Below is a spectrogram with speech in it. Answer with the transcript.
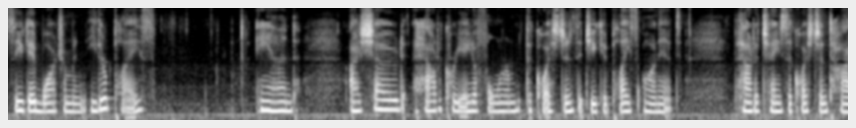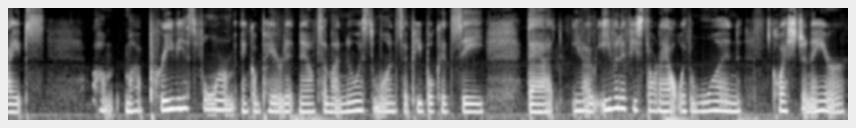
So you could watch them in either place. And I showed how to create a form, the questions that you could place on it, how to change the question types, um, my previous form and compared it now to my newest one so people could see that, you know, even if you start out with one questionnaire,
